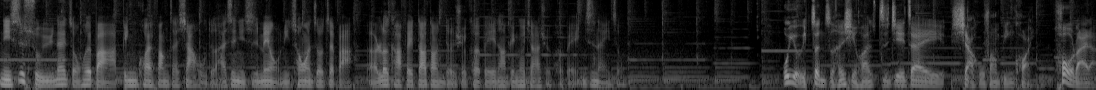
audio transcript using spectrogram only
你是属于那种会把冰块放在下壶的，还是你是没有？你冲完之后再把呃热咖啡倒到你的雪克杯，然后冰块加到雪克杯，你是哪一种？我有一阵子很喜欢直接在下壶放冰块，后来啦，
